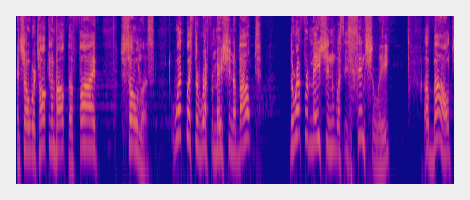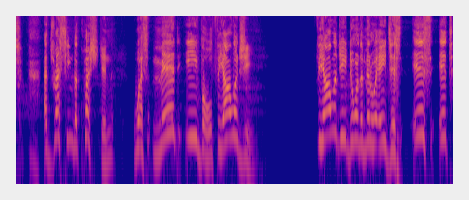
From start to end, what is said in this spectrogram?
And so we're talking about the five solas. What was the Reformation about? The Reformation was essentially about addressing the question was medieval theology theology during the Middle Ages is it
